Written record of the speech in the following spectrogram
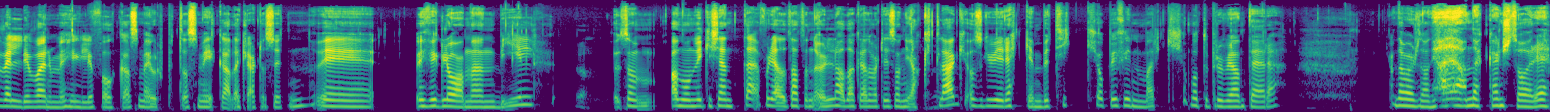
veldig varme, hyggelige folka som har hjulpet oss som vi ikke hadde klart oss uten. Vi, vi fikk låne en bil som, av noen vi ikke kjente, for de hadde tatt en øl, hadde akkurat vært i sånn jaktlag, og så skulle vi rekke en butikk oppe i Finnmark og måtte proviantere. Da var det sånn Ja, ja, nøkkelen står i.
